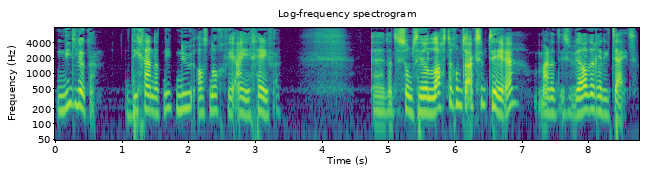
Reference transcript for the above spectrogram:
niet lukken. Die gaan dat niet nu alsnog weer aan je geven. Uh, dat is soms heel lastig om te accepteren, maar dat is wel de realiteit.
